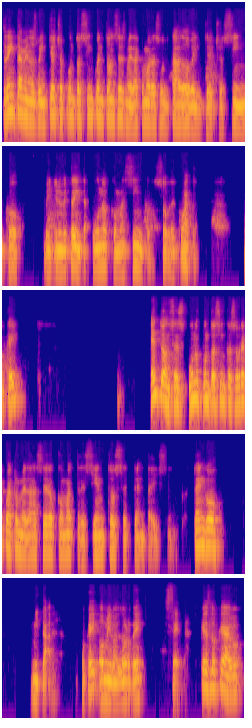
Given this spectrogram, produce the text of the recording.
30 menos 28.5 entonces me da como resultado 28.5, 29.30, 1,5 sobre 4. ¿Ok? Entonces, 1.5 sobre 4 me da 0,375. Tengo mi tabla, ¿ok? O mi valor de Z. ¿Qué es lo que hago?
